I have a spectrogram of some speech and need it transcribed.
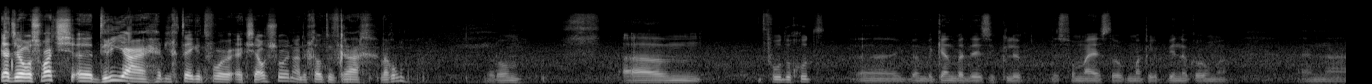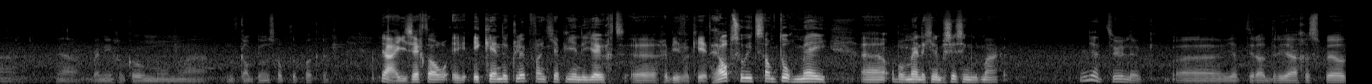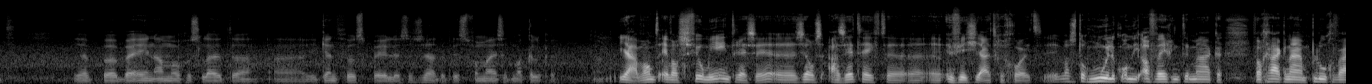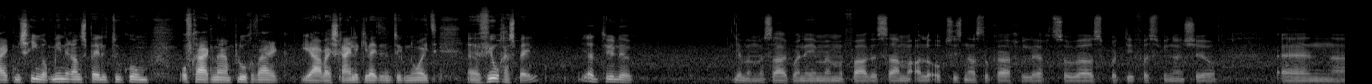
Ja, Joel Schwartz, uh, drie jaar heb je getekend voor Excelsior. Nou, de grote vraag, waarom? Waarom? Um, het voelde goed. Uh, ik ben bekend bij deze club, dus voor mij is het ook makkelijk binnenkomen. En uh, ja, ik ben hier gekomen om, het kampioenschap te pakken. Ja, je zegt al, ik, ik ken de club, want je hebt je in de jeugd gebivakkeerd. Helpt zoiets dan toch mee op het moment dat je een beslissing moet maken? Ja, tuurlijk. je hebt hier al drie jaar gespeeld. Je hebt uh, bij één aan mogen sluiten. Uh, je kent veel spelers, dus ja, dat is, voor mij is het makkelijker. Ja, want er was veel meer interesse. Hè? Uh, zelfs AZ heeft een visje uitgegooid. Was het toch moeilijk om die afweging te maken van ga ik naar een ploeg waar ik misschien wat minder aan het spelen toe kom? Of ga ik naar een ploeg waar ik, ja waarschijnlijk, je weet het natuurlijk nooit, veel ga spelen? Ja, tuurlijk. Ja, met mijn zaakwaarnemer met mijn vader samen alle opties naast elkaar gelegd. Zowel sportief als financieel. En uh,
